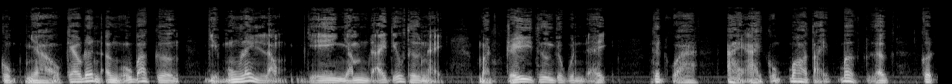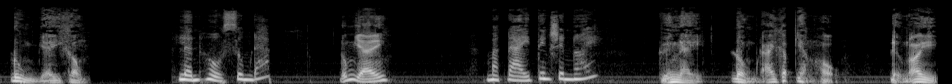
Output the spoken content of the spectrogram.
cùng nhau kéo đến ân ngũ bá cường vì muốn lấy lòng vị nhậm đại tiểu thư này mà trị thương cho huynh đệ. Kết quả, ai ai cũng bo tay bất lực, có đúng vậy không? Lệnh hồ sung đáp. Đúng vậy. Mặt đại tiên sinh nói. Chuyện này đồn đại khắp giang hồ. Đều nói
